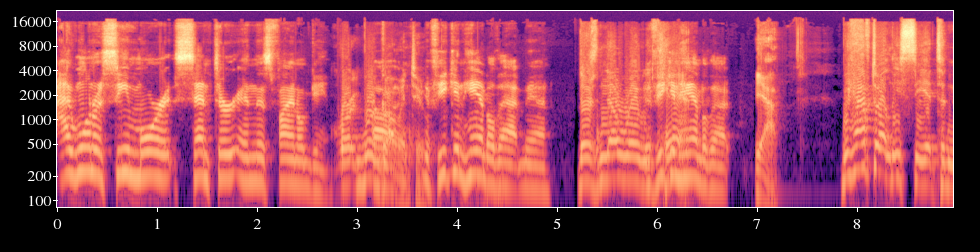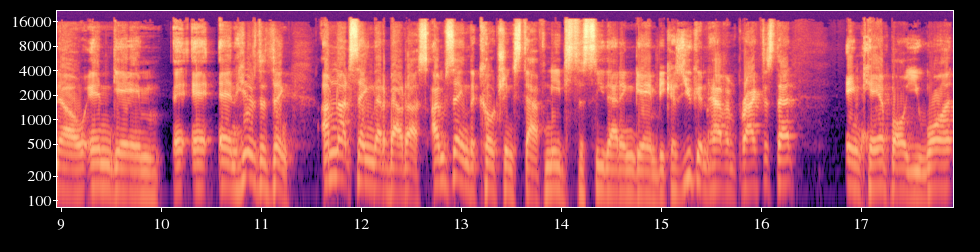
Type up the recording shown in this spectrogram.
I want to see more at center in this final game. We're, we're uh, going to. If he can handle that, man. There's no way we If he can can handle that. Yeah. We have to at least see it to know in game. And here's the thing I'm not saying that about us. I'm saying the coaching staff needs to see that in game because you can have him practice that in camp all you want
